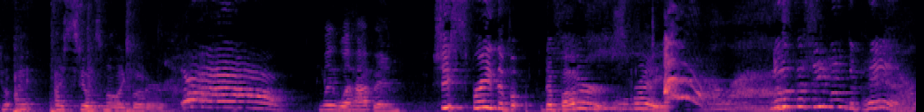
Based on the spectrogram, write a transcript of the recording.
Yo, I, I still smell like butter. Ah! Wait, what happened? She sprayed the the butter spray. No, ah! because she moved the pan.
